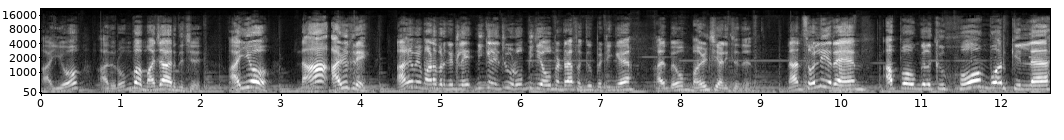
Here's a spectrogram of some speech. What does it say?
ஐயோ அது ரொம்ப மஜா இருந்துச்சு. ஐயோ நான் அழுகிறேன். ஆகவே மாணவர்களே நீங்கள் இன்று ரொம்ப நன்றா பங்கு பெற்றீங்க அது மிகவும் மகிழ்ச்சி அளித்தது. நான் சொல்லிடுறேன் அப்போ உங்களுக்கு ஹோம் ஒர்க் இல்ல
